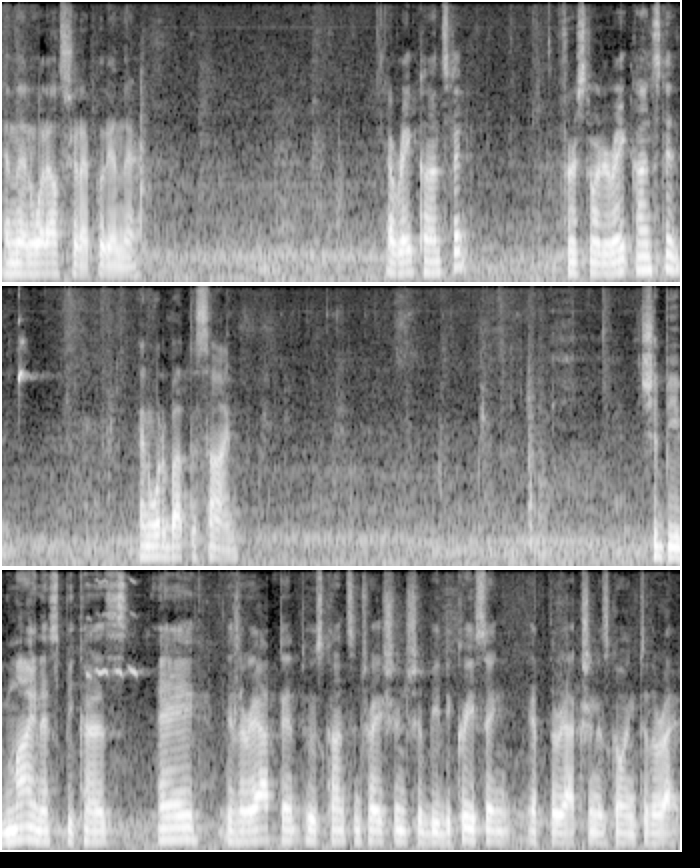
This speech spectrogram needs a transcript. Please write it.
And then what else should I put in there? A rate constant, first order rate constant. And what about the sign? Should be minus because A is a reactant whose concentration should be decreasing if the reaction is going to the right.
